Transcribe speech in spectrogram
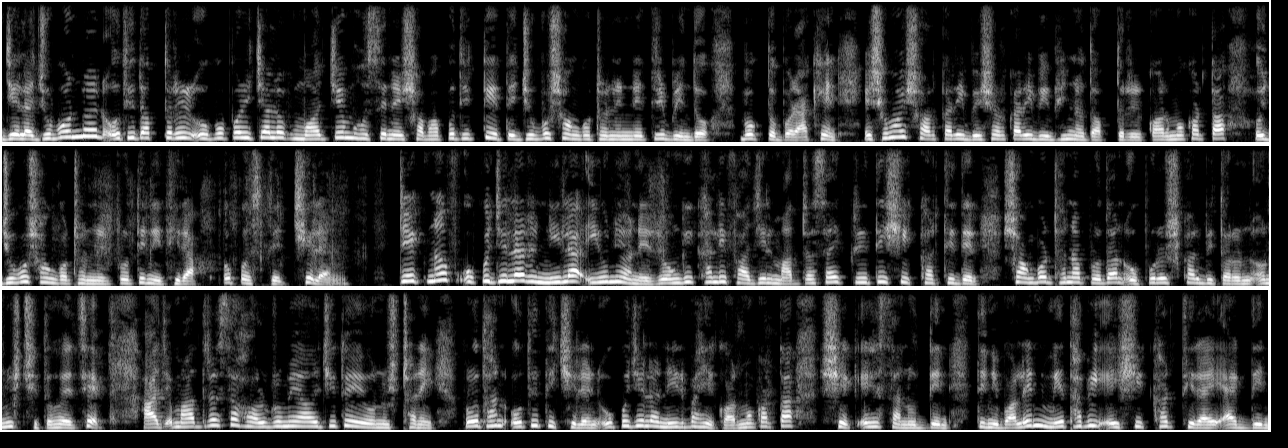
জেলা যুব উন্নয়ন অধিদপ্তরের উপপরিচালক মজ্জেম হোসেনের সভাপতিত্বে এতে যুব সংগঠনের নেতৃবৃন্দ বক্তব্য রাখেন। এ সময় সরকারি, বেসরকারি বিভিন্ন দপ্তরের কর্মকর্তা ও যুব সংগঠনের প্রতিনিধিরা উপস্থিত ছিলেন। টেকনাফ উপজেলার নীলা ইউনিয়নের রঙ্গিখালী ফাজিল মাদ্রাসায় কৃতি শিক্ষার্থীদের সংবর্ধনা প্রদান ও পুরস্কার বিতরণ অনুষ্ঠিত হয়েছে। আজ মাদ্রাসা হলরুমে আয়োজিত এই অনুষ্ঠানে প্রধান অতিথি ছিলেন উপজেলা নির্বাহী কর্মকর্তা শেখ এহসান উদ্দিন তিনি বলেন, মেধাবী এই শিক্ষার্থীরাই একদিন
